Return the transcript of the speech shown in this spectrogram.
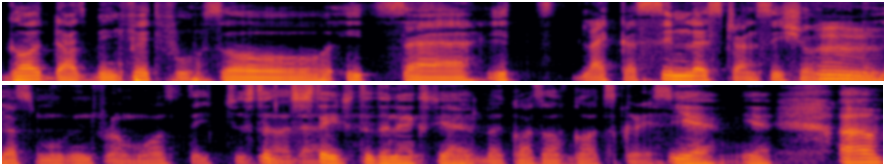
God has been faithful. So it's uh, it's like a seamless transition, you know, just moving from one stage to the The other. stage to the next, yeah. because of God's grace. Yeah, yeah. Um,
